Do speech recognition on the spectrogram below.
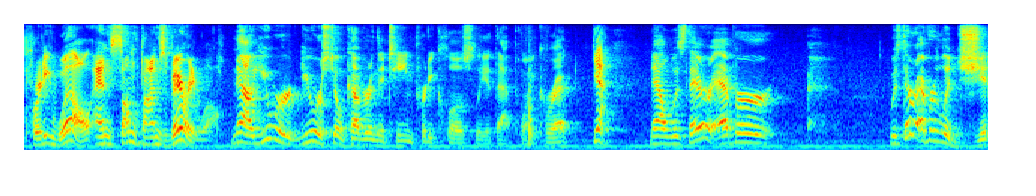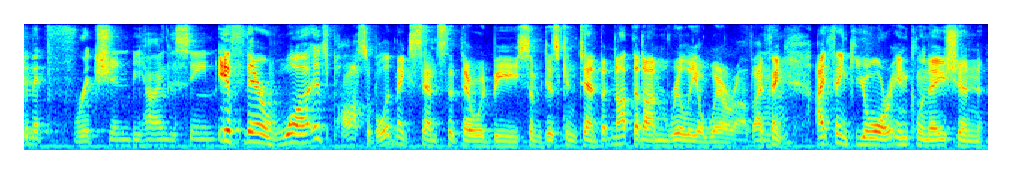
pretty well and sometimes very well. Now you were you were still covering the team pretty closely at that point, correct? Yeah. Now was there ever was there ever legitimate friction behind the scene? If there was, it's possible. It makes sense that there would be some discontent, but not that I'm really aware of. I think I think your inclination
